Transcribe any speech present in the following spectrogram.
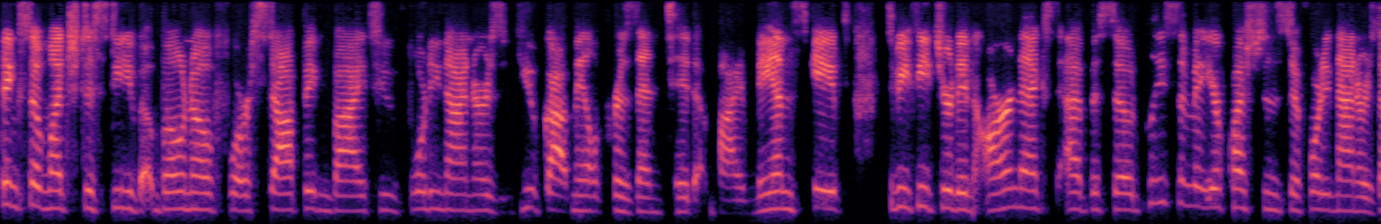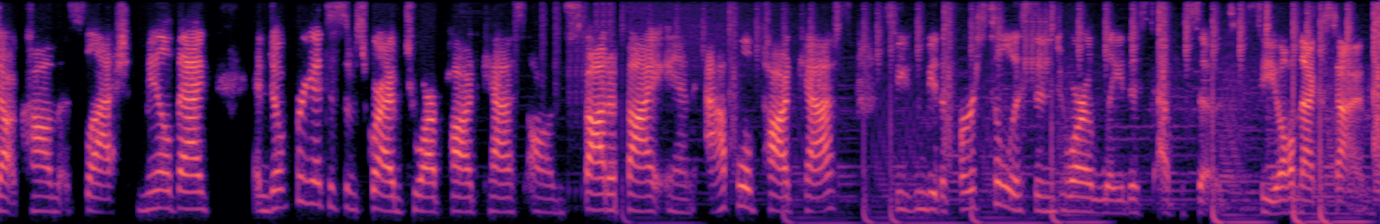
Thanks so much to Steve Bono for stopping by to 49ers You've Got Mail presented by Manscaped to be featured in our next episode. Please submit your questions to 49ers.com slash mailbag. And don't forget to subscribe to our podcast on Spotify and Apple Podcasts so you can be the first to listen to our latest episodes. See you all next time.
